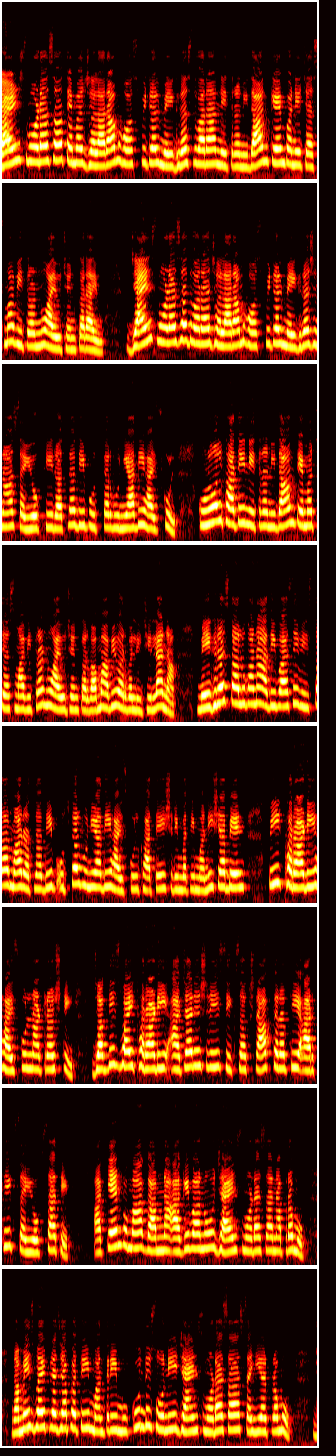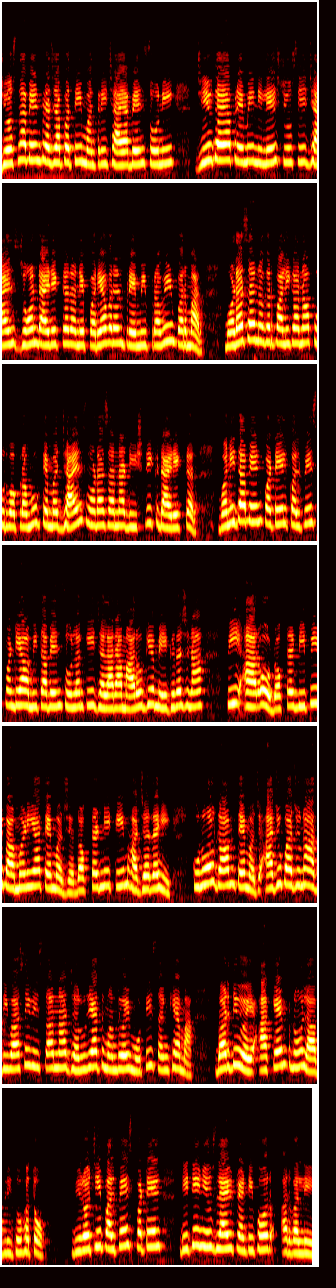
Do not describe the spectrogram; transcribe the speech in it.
Giants Modasa તેમજ Jalaram hospital મેઘરસ દ્વારા નેત્ર નિદાન કેમ્પ અને ચશ્મા વિતરણનું આયોજન કરાયું. જાયન્ટ્સ મોડાસા દ્વારા જલારામ હોસ્પિટલ મેઘરજના સહયોગથી રત્નદીપ ઉત્તર બુનિયાદી હાઈસ્કૂલ કુણોલ ખાતે નેત્ર નિદાન તેમજ ચશ્મા વિતરણનું આયોજન કરવામાં આવ્યું અરવલ્લી જિલ્લાના મેઘરજ તાલુકાના આદિવાસી વિસ્તારમાં રત્નદીપ ઉત્તર બુનિયાદી હાઈસ્કૂલ ખાતે શ્રીમતી મનીષાબેન પી ખરાડી હાઈસ્કૂલના ટ્રસ્ટી જગદીશભાઈ ખરાડી આચાર્યશ્રી શિક્ષક સ્ટાફ તરફથી આર્થિક સહયોગ સાથે આ કેમ્પમાં ગામના આગેવાનો, જાયન્ટ્સ મોડાસાના પ્રમુખ, રમેશભાઈ પ્રજાપતિ, મંત્રી મુકુંદ સોની, જાયન્ટ્સ મોડાસા સહિયર પ્રમુખ, જ્યોત્સનાબેન પ્રજાપતિ, મંત્રી છાયાબેન સોની, જીવદયા પ્રેમી Nilesh Joshi, Giants zone director અને પર્યાવરણ પ્રેમી પ્રવીણ પરમાર, મોડાસા નગરપાલિકાના પૂર્વ પ્રમુખ તેમજ જાયન્ટ્સ મોડાસાના ડિસ્ટ્રિક્ટ ડાયરેક્ટર વનિતાબેન પટેલ, કલ્પેશ પંડ્યા, અમિતાબેન સોલંકી, જલારામ આરોગ્ય, મેઘરજના પીઆરઓ ડોક્ટર બીપી બામણિયા તેમજ ડોક્ટરની ટીમ હાજર રહી. કુનોલ ગામ તેમજ આજુબાજુના આદિવાસી વિસ્તારના જરૂરિયાતમંદોએ મોટી સંખ્યામાં દર્દીઓએ આ કેમ્પનો લાભ લીધો હતો. Bureau Palpesh Patel, DT news live twenty four Aravalli.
